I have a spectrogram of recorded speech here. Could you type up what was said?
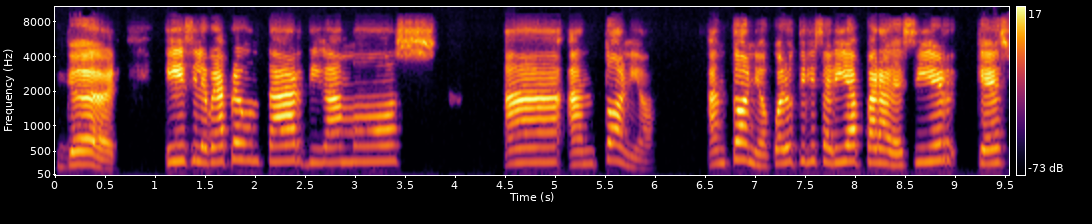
Good. Y si le voy a preguntar, digamos, a Antonio. Antonio, ¿cuál utilizaría para decir que es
